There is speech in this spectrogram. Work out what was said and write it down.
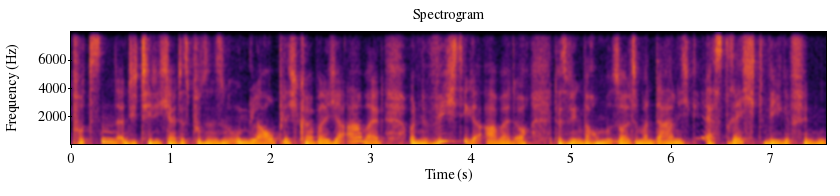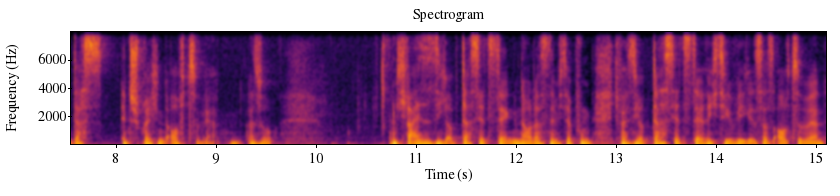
Putzen, die Tätigkeit des Putzens ist eine unglaublich körperliche Arbeit und eine wichtige Arbeit auch, deswegen, warum sollte man da nicht erst recht Wege finden, das entsprechend aufzuwerten? Also und ich weiß jetzt nicht, ob das jetzt der, genau das ist nämlich der Punkt. Ich weiß nicht, ob das jetzt der richtige Weg ist, das aufzuwerten,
